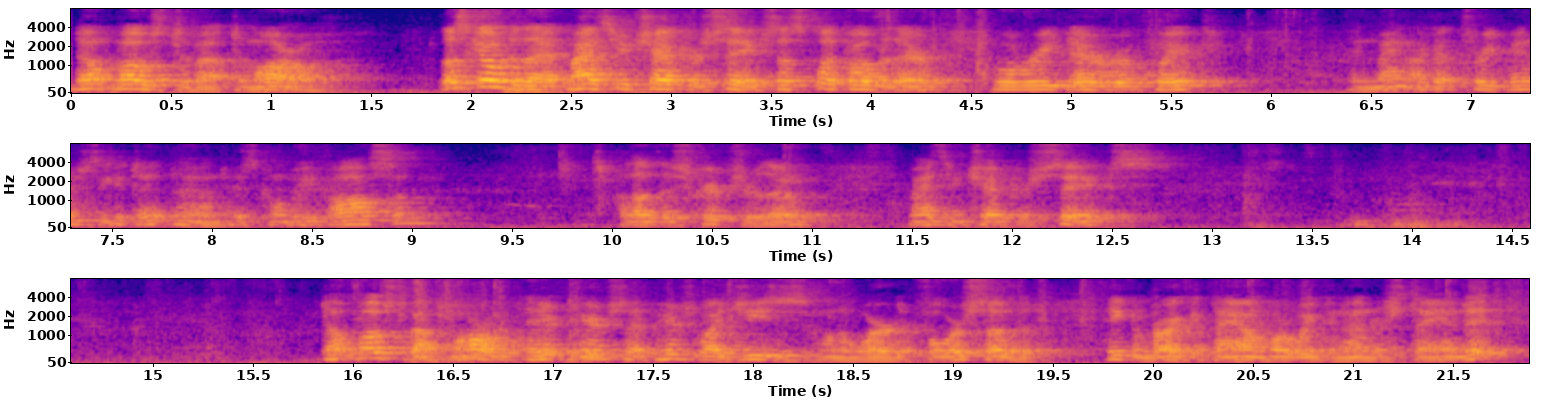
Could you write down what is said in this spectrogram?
don't boast about tomorrow. Let's go to that, Matthew chapter 6. Let's flip over there. We'll read there real quick. And man, I got three minutes to get that done. It's going to be awesome. I love this scripture, though. Matthew chapter 6. Don't boast about tomorrow. Here- Here's, here's the way Jesus is going to word it for us so that he can break it down where we can understand it.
